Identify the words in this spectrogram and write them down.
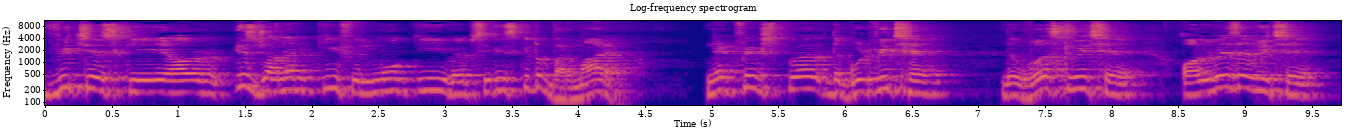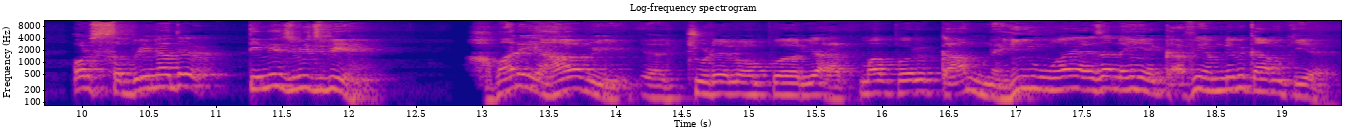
विचेस की और इस जॉनर की फ़िल्मों की वेब सीरीज़ की तो भरमार है। नेटफ्लिक्स पर द गुड विच है द वर्स्ट विच है ऑलवेज अ विच है, और सबरीना द टीनेज विच भी है। हमारे यहाँ भी चुड़ैलों पर या आत्मा पर काम नहीं हुआ है, ऐसा नहीं है, काफ़ी हमने भी काम किया है।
